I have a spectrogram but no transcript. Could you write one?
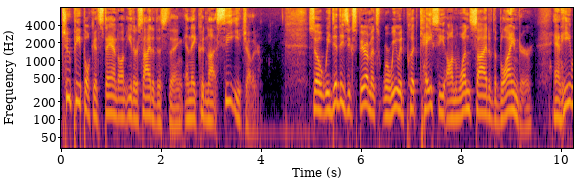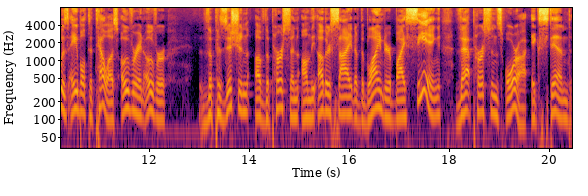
two people could stand on either side of this thing, and they could not see each other. So we did these experiments where we would put Casey on one side of the blinder, and he was able to tell us over and over the position of the person on the other side of the blinder by seeing that person's aura extend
